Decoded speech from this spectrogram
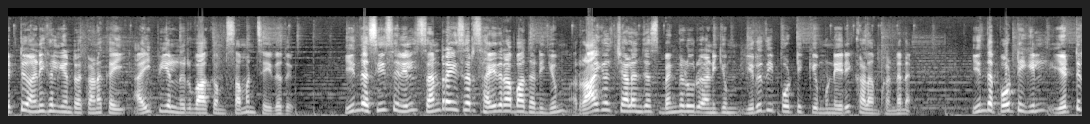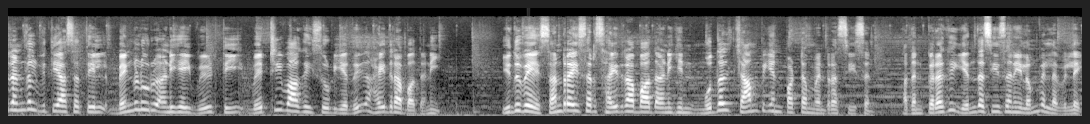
எட்டு அணிகள் என்ற கணக்கை ஐபிஎல் நிர்வாகம் சமன் செய்தது. இந்த சீசனில் சன்ரைசர்ஸ் ஹைதராபாத் அணியும் ராயல் சேலஞ்சர்ஸ் பெங்களூரு அணியும் இறுதிப் போட்டிக்கு முன்னேறி களம் கண்டன. இந்த போட்டியில் எட்டு ரன்கள் வித்தியாசத்தில் பெங்களூரு அணியை வீழ்த்தி வெற்றி வாகை சூடியது ஹைதராபாத் அணி. இதுவே சன்ரைசர்ஸ் ஹைதராபாத் அணியின் முதல் சாம்பியன் பட்டம் வென்ற சீசன். அதன் பிறகு எந்த சீசனிலும் வெல்லவில்லை.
